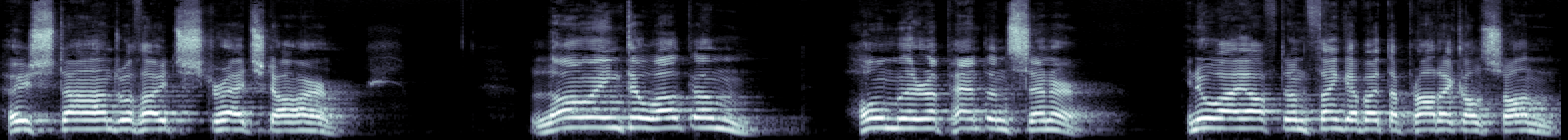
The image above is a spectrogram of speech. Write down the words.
who stands with outstretched arms, longing to welcome home the repentant sinner. You know, I often think about the prodigal son.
